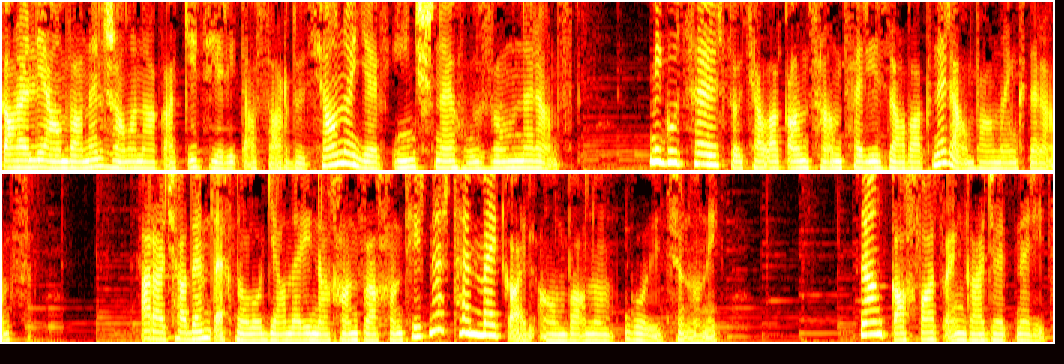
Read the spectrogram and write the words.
կարելի անվանել ժամանակակից երիտասարդությանը եւ ինչն է հուզում նրանց։ Միգուցե սոցիալական ցանցերի զավակներ անվանենք նրանց։ Առաջադեմ տեխնոլոգիաների նախանձախնդիրներ թե մեկ այլ անվանում գոյություն ունի։ Նրանք կախված են գadgetներից,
